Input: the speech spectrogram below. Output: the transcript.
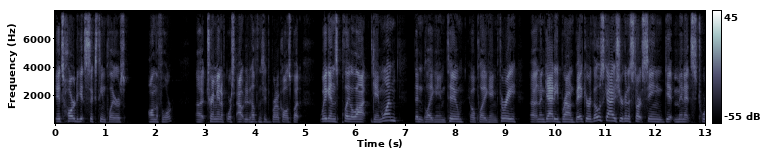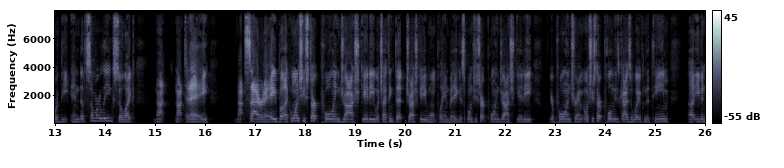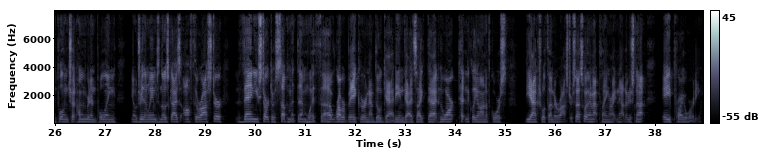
it's hard to get 16 players on the floor. Uh, Tre Mann, of course, out due to health and safety protocols, but Wiggins played a lot game one, didn't play game two. He'll play game three. Uh, and then Gaddy, Brown, Baker, those guys you're going to start seeing get minutes toward the end of summer league. So like not not today, not Saturday, but like once you start pulling Josh Giddey, which I think that Josh Giddey won't play in Vegas, but once you start pulling Josh Giddey, you're pulling Tre. Once you start pulling these guys away from the team, uh, even pulling Chet Holmgren and pulling you know Jalen Williams and those guys off the roster, then you start to supplement them with uh, Robert Baker and Abdul Gaddy and guys like that who aren't technically on, of course, the actual Thunder roster. So that's why they're not playing right now. They're just not a priority.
